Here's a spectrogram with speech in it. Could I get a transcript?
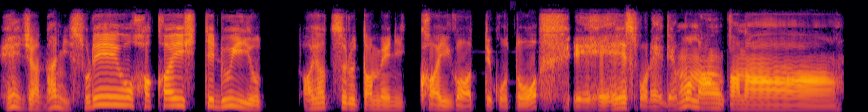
え、じゃあ何？それを破壊してルイを操るために貝がってこと？ええそれでもなんかな。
